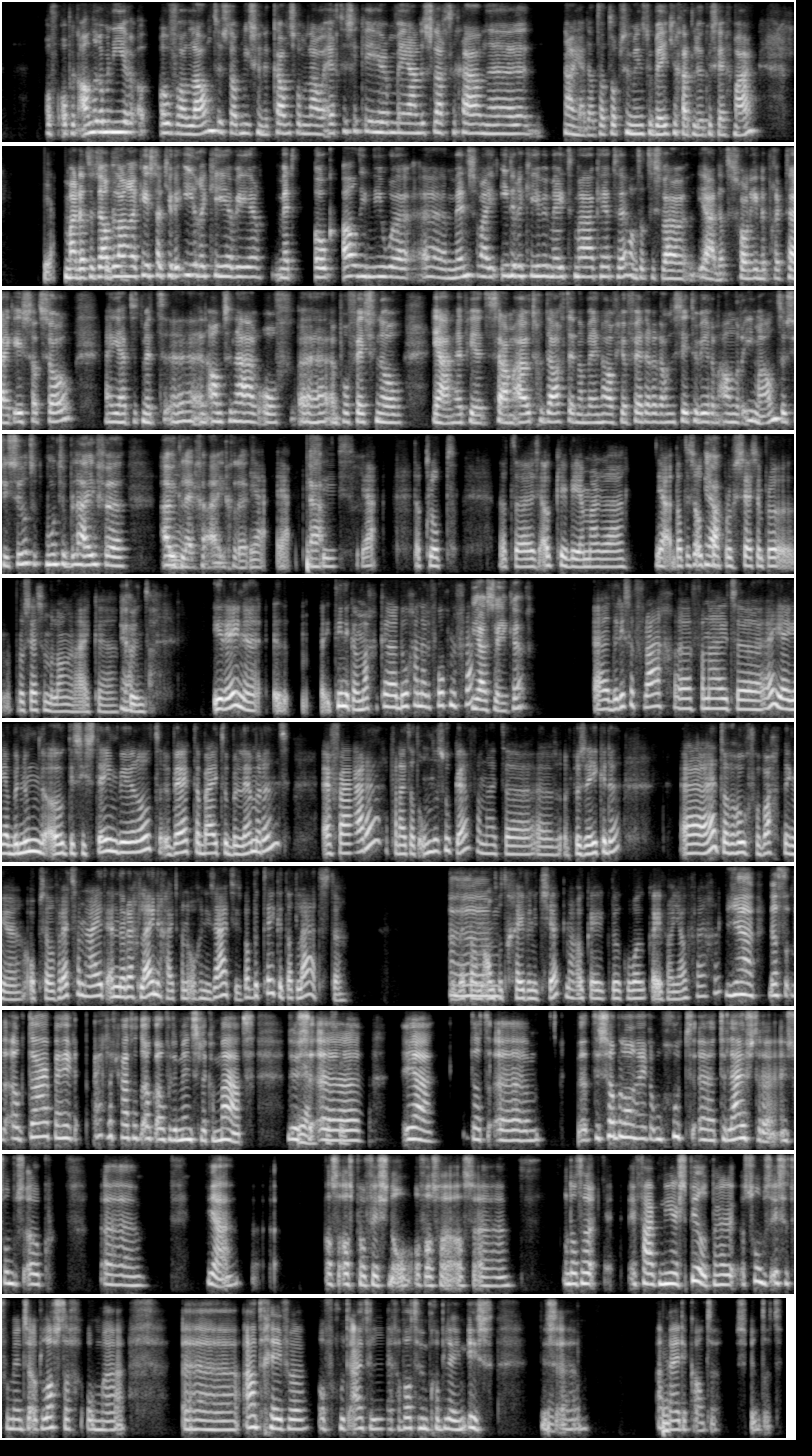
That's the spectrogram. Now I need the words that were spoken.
of op een andere manier overal landt. Dus dat misschien de kans om nou echt eens een keer mee aan de slag te gaan, uh, nou ja, dat dat op zijn minst een beetje gaat lukken, zeg maar. Ja. Maar dat het wel belangrijk is dat je er iedere keer weer met ook al die nieuwe uh, mensen waar je iedere keer weer mee te maken hebt. Hè? Want dat is waar, ja, dat is gewoon in de praktijk is dat zo. En je hebt het met uh, een ambtenaar of uh, een professional. Ja, heb je het samen uitgedacht en dan ben je een half jaar verder en dan zit er weer een ander iemand. Dus je zult het moeten blijven uitleggen ja. eigenlijk. Ja, ja precies. Ja. ja. dat klopt. Dat is elke keer weer, maar ja, dat is ook qua proces en pro proces een belangrijk punt. Irene, uh, Tineke, mag ik uh, doorgaan naar de volgende vraag? Jazeker. Er is een vraag vanuit, hey, jij, jij, benoemde ook de systeemwereld, werkt daarbij te belemmerend ervaren, vanuit dat onderzoek, hè, vanuit verzekerden. te hoge verwachtingen op zelfredzaamheid en de rechtlijnigheid van de organisaties. Wat betekent dat laatste? Er werd dan een ehm. antwoord gegeven in de chat, maar oké, ik wil ook even aan jou vragen. Ja, dat, ook daarbij, eigenlijk gaat het ook over de menselijke maat. Dus ja, uh, ja dat, uh, het is zo belangrijk om goed uh, te luisteren en soms ook, uh, ja, als, als professional of als, als omdat er vaak meer speelt. Maar soms is het voor mensen ook lastig om uh, aan te geven of goed uit te leggen wat hun probleem is. Dus uh, aan ja. beide kanten speelt het.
